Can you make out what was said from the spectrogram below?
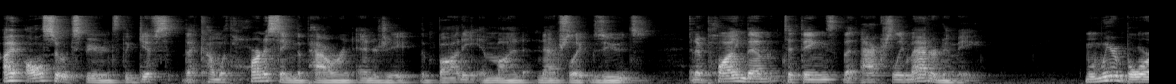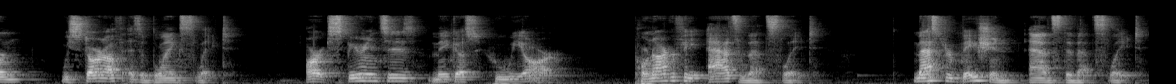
I also experience the gifts that come with harnessing the power and energy the body and mind naturally exudes and applying them to things that actually matter to me. When we are born, we start off as a blank slate. Our experiences make us who we are. Pornography adds to that slate. Masturbation adds to that slate.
